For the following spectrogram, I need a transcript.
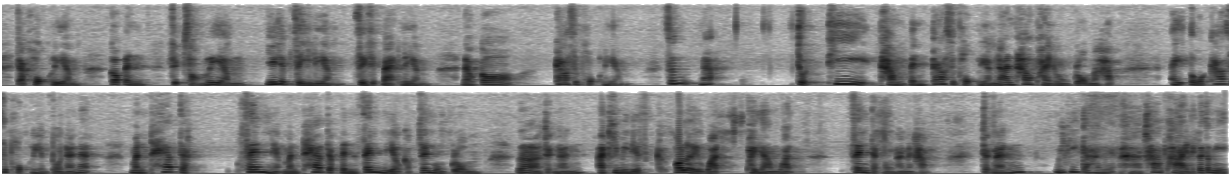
ๆ จากหกเหลี่ยมก็เป็นสิบสองเหลี่ยมยี่สิบสี่เหลี่ยมสี่สิบแปดเหลี่ยม แล้วก็เก้าสิบหกเหลี่ยม ซึ่งณนะจุดที่ทำเป็นเก้าสิบหกเหลี่ยมด้านเท่าภายในวงกลมอะครับไอตัวเก้าสิบหกเหลี่ยมตัวนั้นน่ะมันแทบจะ เส้นเนี่ยมันแทบจะเป็นเส้นเดียวกับเส้นวงกลม แล้วหลังจากนั้นอะคิมิดิสก็เลยวัดพยายามวัดเส้นจากตรงนั้นนะครับ จากนั้นวิธีการหาค่าพายเนี่ยก็จะมี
